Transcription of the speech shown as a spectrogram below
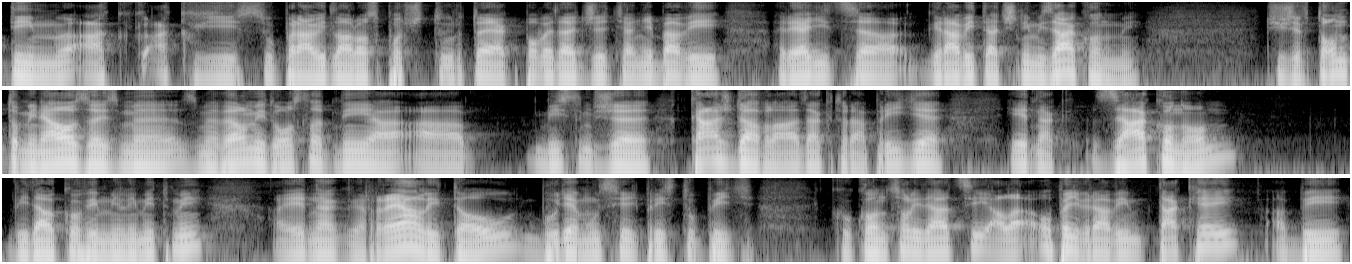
tým, ak, aký sú pravidla rozpočtu. To je jak povedať, že ťa nebaví riadiť sa gravitačnými zákonmi. Čiže v tomto my naozaj sme, sme veľmi dôslední a, a myslím, že každá vláda, ktorá príde jednak zákonom, výdavkovými limitmi a jednak realitou bude musieť pristúpiť ku konsolidácii, ale opäť vravím takej, aby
